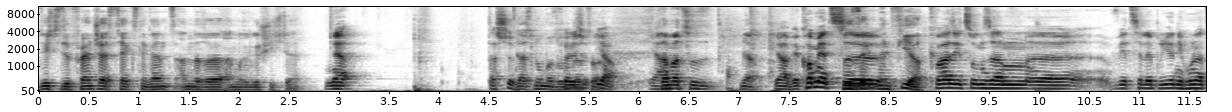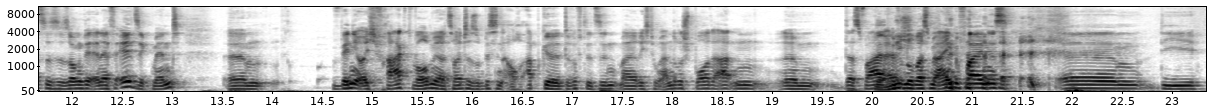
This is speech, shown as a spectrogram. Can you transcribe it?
durch diese Franchise-Tags eine ganz andere, andere Geschichte. Ja. Das stimmt. Das nur mal so Völlig, dazu. ja. Sagen Ja. wir zu, ja, ja, wir kommen jetzt zu Segment 4. quasi zu unserem, wir zelebrieren die 100. Saison der NFL-Segment. Ähm, wenn ihr euch fragt, warum wir jetzt heute so ein bisschen auch abgedriftet sind, mal Richtung andere Sportarten, ähm, das war einfach nicht? nur, was mir eingefallen ist. ähm, die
